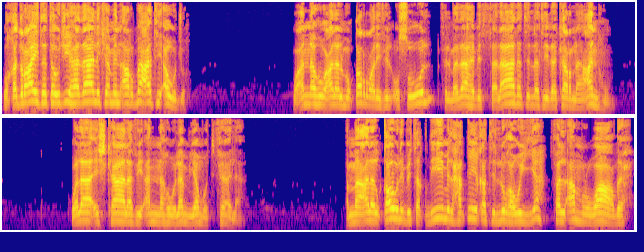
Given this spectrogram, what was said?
وقد رأيت توجيه ذلك من أربعة أوجه وأنه على المقرر في الأصول في المذاهب الثلاثة التي ذكرنا عنهم. ولا إشكال في أنه لم يمت فعلا. أما على القول بتقديم الحقيقة اللغوية فالأمر واضح.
